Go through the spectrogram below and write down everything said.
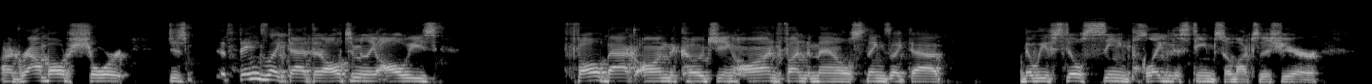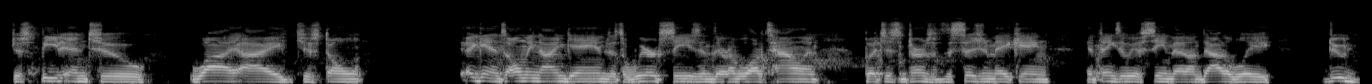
on a ground ball to short. Just things like that that ultimately always fall back on the coaching, on fundamentals, things like that that we've still seen plague this team so much this year. Just feed into why I just don't. Again, it's only nine games. It's a weird season. They don't have a lot of talent, but just in terms of decision making and things that we have seen that undoubtedly do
